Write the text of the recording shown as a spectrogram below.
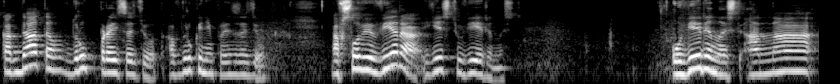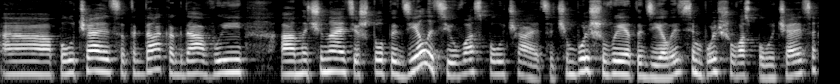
когда-то вдруг произойдет, а вдруг и не произойдет. А в слове «вера» есть уверенность. Уверенность, она э, получается тогда, когда вы э, начинаете что-то делать, и у вас получается. Чем больше вы это делаете, тем больше у вас получается,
